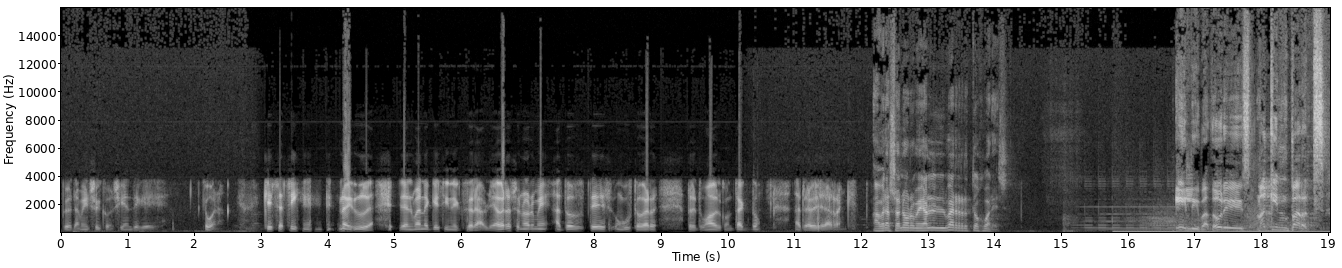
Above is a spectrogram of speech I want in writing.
pero también soy consciente que que bueno, que es así, no hay duda, el que es inexorable. Abrazo enorme a todos ustedes, un gusto haber retomado el contacto a través del arranque. Abrazo enorme, Alberto Juárez. Elevadores Mackin Parts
